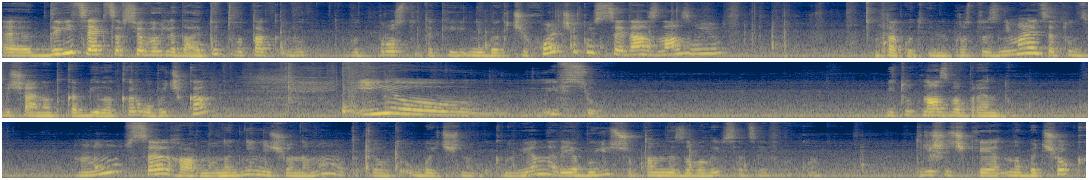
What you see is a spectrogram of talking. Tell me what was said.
е, дивіться, як це все виглядає. Тут отак, от, от просто такий ніби як чехольчик ось цей, да, з назвою. Так от він просто знімається. Тут, звичайно, така біла коробочка. І, і все. І тут назва бренду. Ну, все гарно, на дні нічого немає, таке от обичне, обикновенне. Я боюсь, щоб там не завалився цей флакон. Трішечки на бачок,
